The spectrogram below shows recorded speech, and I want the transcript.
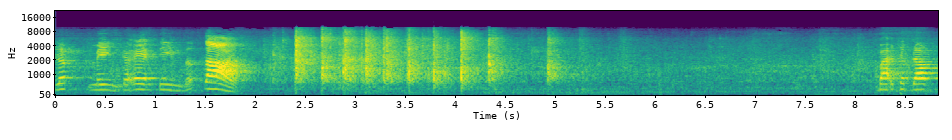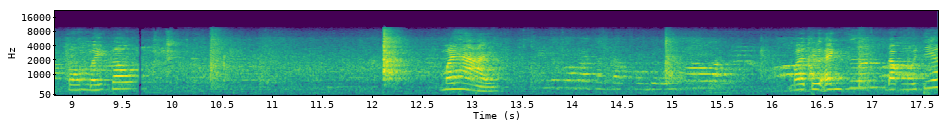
đấy mình các em tìm rất giỏi. Bạn tập đọc có mấy câu? Mai hải. Mời từ anh dương đọc nối tiếp.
